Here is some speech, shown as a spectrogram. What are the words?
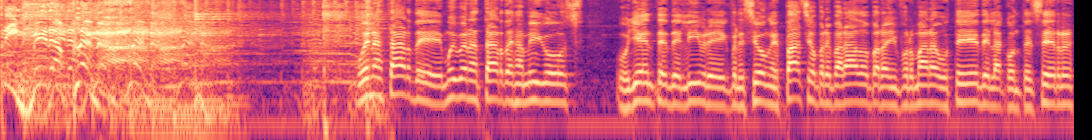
Primera plana. Buenas tardes, muy buenas tardes amigos oyentes de Libre Expresión, espacio preparado para informar a usted del acontecer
